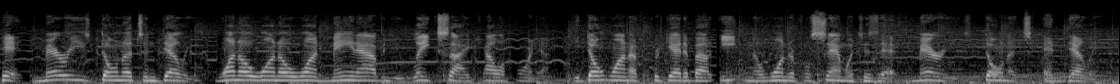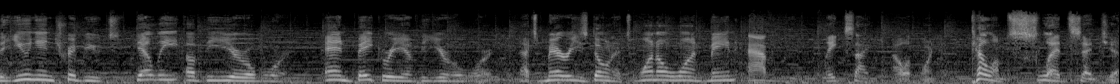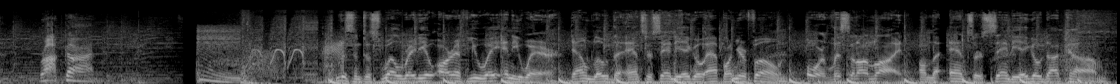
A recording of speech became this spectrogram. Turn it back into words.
hit Mary's Donuts and Deli, 10101 Main Avenue, Lakeside, California. You don't want to forget about eating the wonderful sandwiches at Mary's Donuts and Deli. The Union Tribune's Deli of the Year Award and Bakery of the Year Award. That's Mary's Donuts, 101 Main Avenue, Lakeside, California. Tell them Sled sent you. Rock on. Listen to Swell Radio RFUA anywhere. Download the Answer San Diego app on your phone or listen online on the answersandiego.com.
